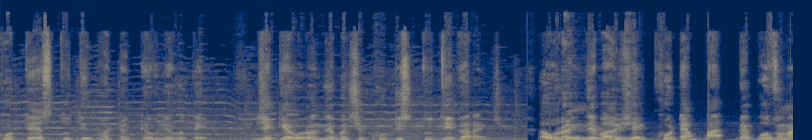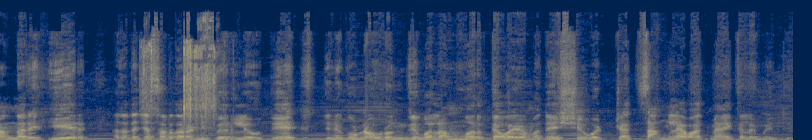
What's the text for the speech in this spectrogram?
खोटे स्तुती फाटक ठेवले होते. जे की औरंगजेबाची खोटी स्तुती करायची. औरंगजेबाविषयी खोट्या बातम्या पोचून आणणारे हेर आता त्याच्या सरदारांनी पेरले होते. जेणेकरून औरंगजेबाला मरत्या वयामध्ये शेवटच्या चांगल्या बातम्या ऐकायला मिळतील.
